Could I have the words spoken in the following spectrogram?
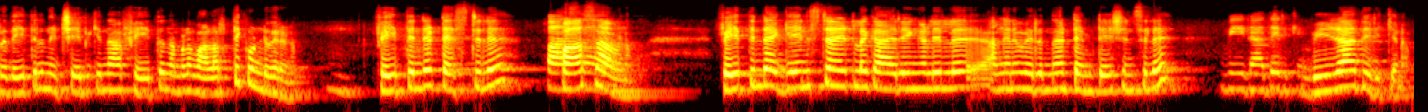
ഹൃദയത്തിൽ നിക്ഷേപിക്കുന്ന ആ ഫെയ്ത്ത് നമ്മൾ വളർത്തിക്കൊണ്ടുവരണം. ഫെയ്ത്തിന്റെ ടെസ്റ്റിൽ പാസ്സാവണം ഫെയ്ത്തിന്റെ അഗെയിൻസ്റ്റ് ആയിട്ടുള്ള കാര്യങ്ങളിൽ അങ്ങനെ വരുന്ന ടെംപ്റ്റേഷൻസിൽ വീഴാതിരിക്കണം. വീഴാതിരിക്കണം.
